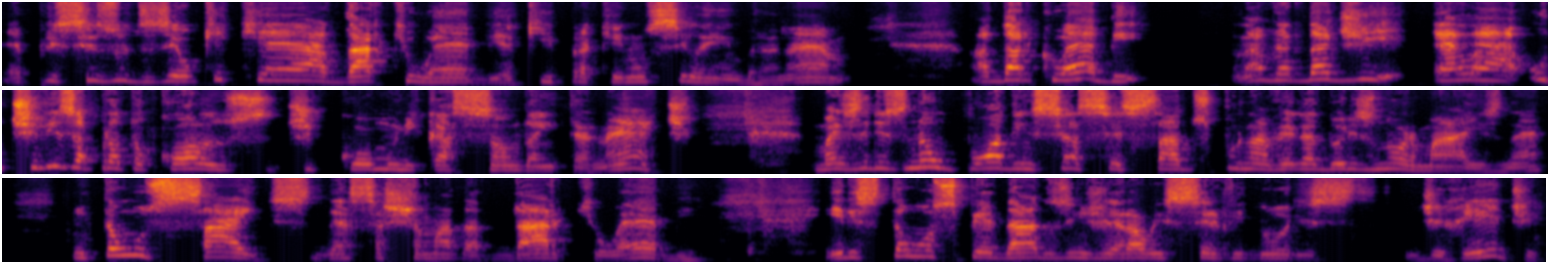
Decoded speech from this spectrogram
é preciso dizer o que, que é a dark web aqui para quem não se lembra, né? A dark web, na verdade, ela utiliza protocolos de comunicação da internet mas eles não podem ser acessados por navegadores normais, né? Então, os sites dessa chamada dark web, eles estão hospedados em geral em servidores de rede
